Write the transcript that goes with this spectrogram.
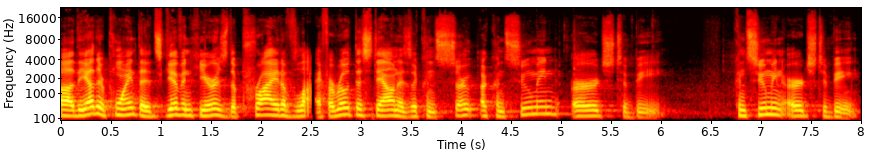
Uh, the other point that's given here is the pride of life. I wrote this down as a, consu- a consuming urge to be. Consuming urge to be.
